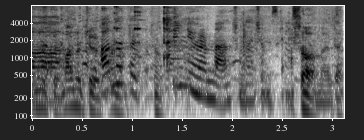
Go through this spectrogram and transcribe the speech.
Anlatıyorum, anlatıyorum. Anlat hadi. Dinliyorum ben Tunacığım seni. Sağ ol Meltem.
